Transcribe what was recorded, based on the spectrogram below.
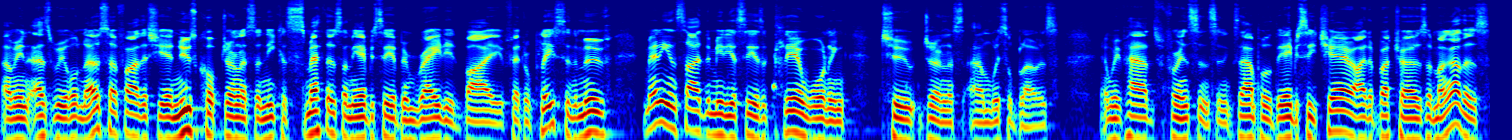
I mean, as we all know, so far this year, News Corp journalist Annika Smethurst on the ABC have been raided by federal police in the move many inside the media see as a clear warning to journalists and whistleblowers. And we've had, for instance, an example the ABC chair, Ita Buttrose, among others,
